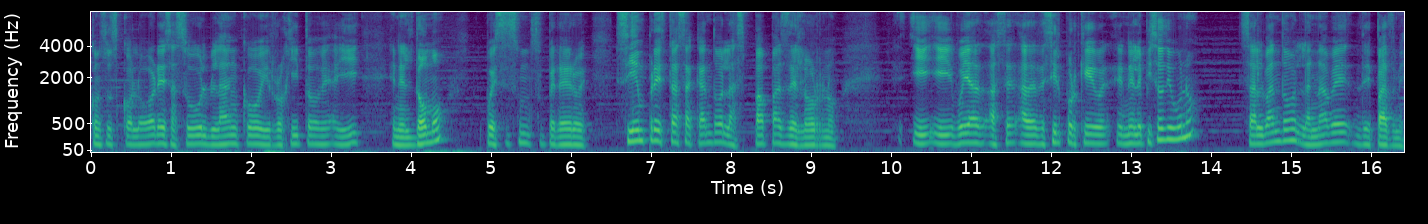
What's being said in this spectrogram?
con sus colores azul, blanco y rojito ahí en el domo, pues es un superhéroe. Siempre está sacando las papas del horno. Y, voy a, a decir por qué. En el episodio 1, salvando la nave de Padme.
